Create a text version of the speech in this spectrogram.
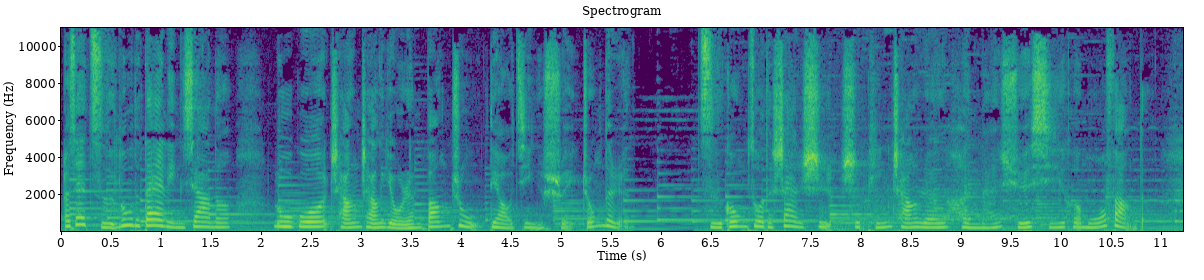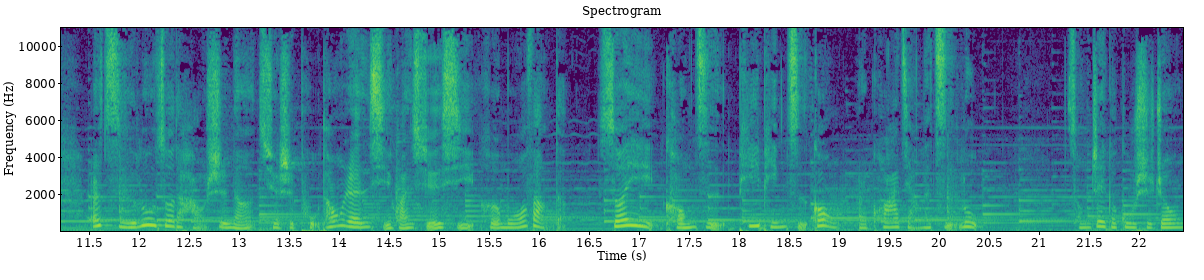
而在子路的带领下呢，鲁国常常有人帮助掉进水中的人。子贡做的善事是平常人很难学习和模仿的。而子路做的好事呢，却是普通人喜欢学习和模仿的。所以孔子批评子贡，而夸奖了子路。从这个故事中，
